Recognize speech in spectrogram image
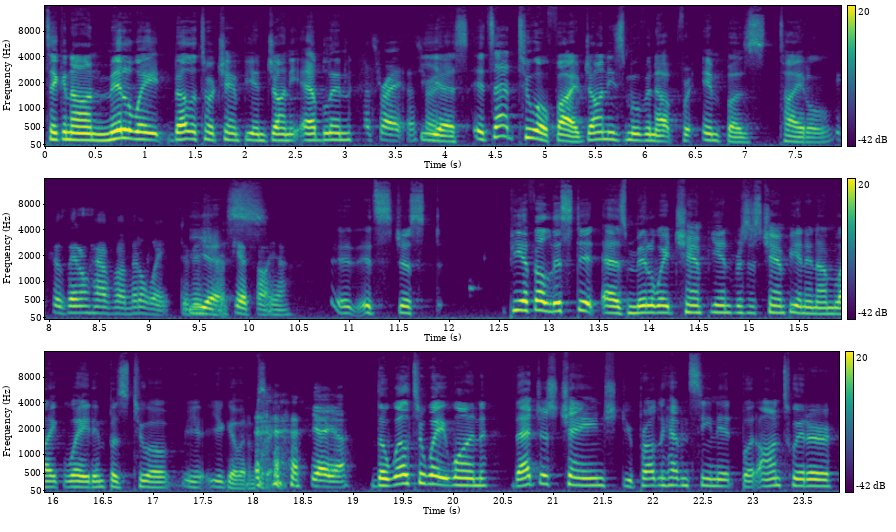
taking on middleweight Bellator champion Johnny Eblin. That's right. That's right. Yes, it's at 205. Johnny's moving up for Impa's title. Because they don't have a middleweight division. Yes. PFL, yeah. It, it's just PFL listed as middleweight champion versus champion, and I'm like, wait, Impa's 20. You, you get what I'm saying. yeah, yeah. the welterweight one that just changed. You probably haven't seen it, but on Twitter,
